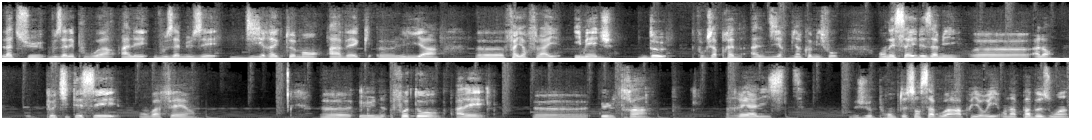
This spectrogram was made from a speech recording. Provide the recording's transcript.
Là-dessus, vous allez pouvoir aller vous amuser directement avec euh, l'IA Firefly Image 2. Il faut que j'apprenne à le dire bien comme il faut. On essaye, les amis. alors, petit essai, on va faire euh, une photo, allez, euh, ultra réaliste. Je prompte sans savoir. A priori, on n'a pas besoin.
